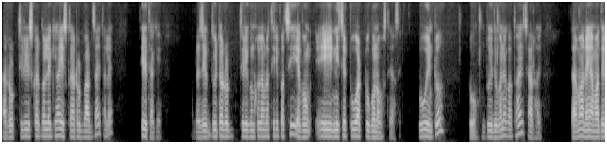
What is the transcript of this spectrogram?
আর রুট থ্রি স্কোয়ার করলে কি হয়? স্কোয়ার রুট বাদ যায়, তাহলে থ্রি থাকে। যে দুইটা রুট থ্রি গুণ করলে আমরা থ্রি পাচ্ছি এবং এই নিচে টু আর টু গুণ অবস্থায় আছে। টু ইন্টু টু দুই দুগুণে কত হয়? চার হয়। তার মানে আমাদের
